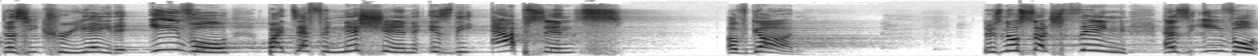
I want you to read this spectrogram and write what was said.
does he create it. Evil, by definition, is the absence of God. There's no such thing as evil,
